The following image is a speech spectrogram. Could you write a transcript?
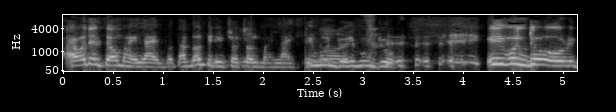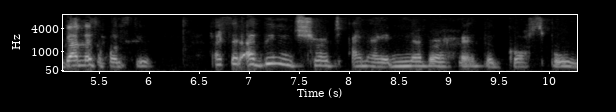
I to tell my life, but I've not been in church all my life. Even though, even though, even though, regardless of what still. I said, I've been in church and I had never heard the gospel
